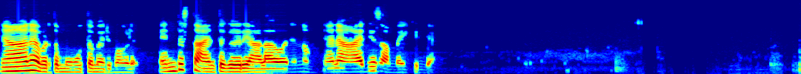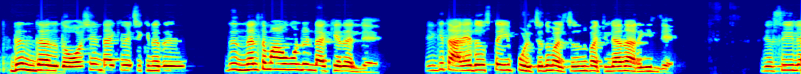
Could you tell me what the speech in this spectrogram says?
ഞാൻ അവിടുത്തെ മൂത്ത മരുമകൾ. എന്റെ സ്ഥാനത്ത് കയറിയ ആളാവാനൊന്നും ഞാൻ ആരെയും സമ്മതിക്കില്ല. ഇതെന്താ ദോശ ഉണ്ടാക്കി വെച്ചിരിക്കുന്നത് ഇത് ഇന്നലത്തെ മാവ് കൊണ്ട് ഉണ്ടാക്കിയതല്ലേ എനിക്ക് തലേ ദിവസത്തെ ഈ പൊളിച്ചതും വലിച്ചതൊന്നും പറ്റില്ല എന്നറിയില്ലേ ജസീല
